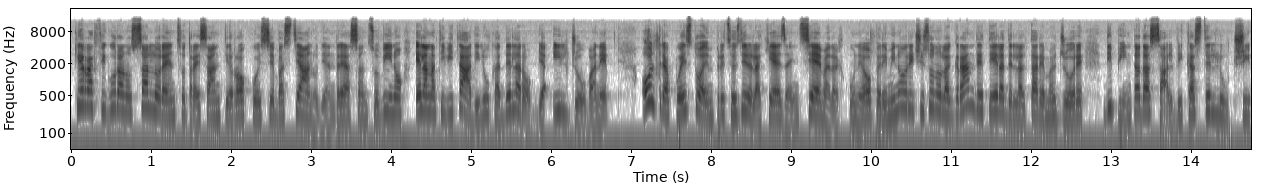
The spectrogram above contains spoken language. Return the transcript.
che raffigurano San Lorenzo tra i santi Rocco e Sebastiano di Andrea Sansovino e la Natività di Luca della Robbia, il giovane. Oltre a questo, a impreziosire la chiesa insieme ad alcune opere minori ci sono la grande tela dell'altare maggiore dipinta da Salvi Castellucci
